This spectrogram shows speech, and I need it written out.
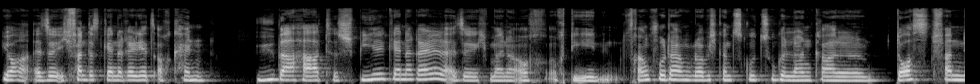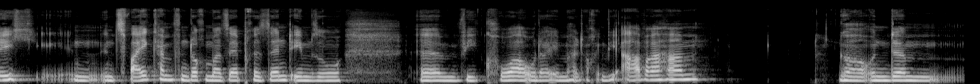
ja, also ich fand das generell jetzt auch kein überhartes Spiel generell. Also ich meine auch, auch die Frankfurter haben, glaube ich, ganz gut zugelangt. Gerade Dost fand ich in, in Zweikämpfen doch immer sehr präsent, ebenso ähm, wie Chor oder eben halt auch irgendwie Abraham. Ja, und ähm,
